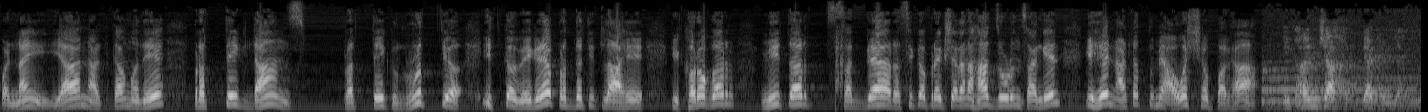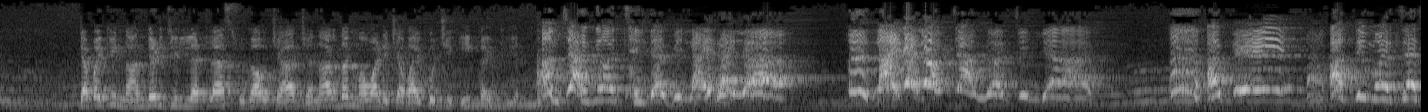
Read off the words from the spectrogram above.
पण नाही. या नाटकामध्ये प्रत्येक डान्स प्रत्येक नृत्य इतकं वेगळ्या पद्धतीतलं आहे की खरोखर मी तर सगळ्या रसिक प्रेक्षकांना हात जोडून सांगेन की हे नाटक तुम्ही अवश्य बघा. तिघांच्या हत्या घडल्या त्यापैकी नांदेड जिल्ह्यातल्या सुगावच्या जनार्दन मवाडेच्या बायकोची ही कैफियत आमच्या अंगावर चिंध्यात बी नाही राहिलं नाही राहिलं आमच्या अंगावर चिंध्यात अगदी अगदी मरच्याच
